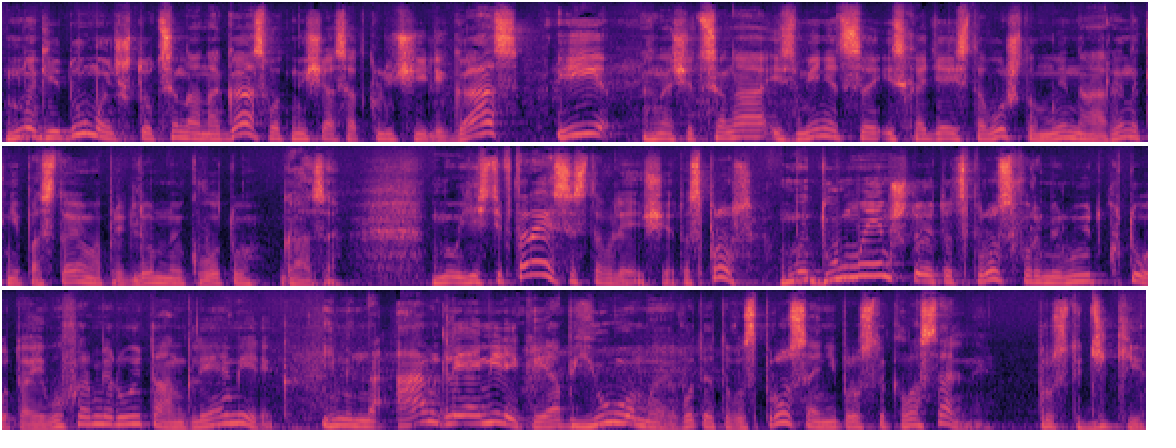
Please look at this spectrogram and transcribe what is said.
Многие думают, что цена на газ, вот мы сейчас отключили газ, и, значит, цена изменится, исходя из того, что мы на рынок не поставим определенную квоту газа. Но есть и вторая составляющая, это спрос. Мы думаем, что этот спрос формирует кто-то, а его формирует Англия и Америка. Именно Англия и Америка и объемы вот этого спроса, они просто колоссальные просто дикие.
